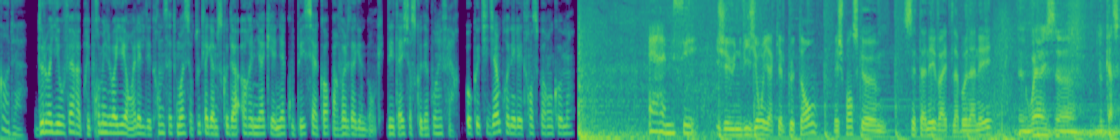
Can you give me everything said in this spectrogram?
Skoda. Deux loyers offerts après premier loyer en LLD 37 mois sur toute la gamme Skoda, Orenia et Enya Coupé, c'est accord par Volkswagen Bank. Détails sur skoda.fr. Au quotidien, prenez les transports en commun. RMC. J'ai eu une vision il y a quelques temps, mais je pense que cette année va être la bonne année. Uh, where is uh, le casque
